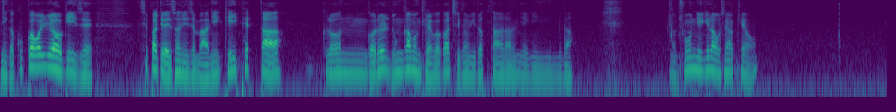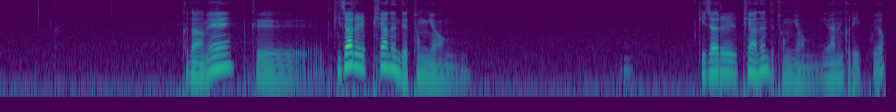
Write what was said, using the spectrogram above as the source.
그러니까 국가 권력이 이제 18대 대선이 이제 많이 개입했다. 그런 거를 눈 감은 결과가 지금 이렇다라는 얘기입니다. 어, 좋은 얘기라고 생각해요. 그 다음에 그 기자를 피하는 대통령 기자를 피하는 대통령이라는 글이 있고요.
